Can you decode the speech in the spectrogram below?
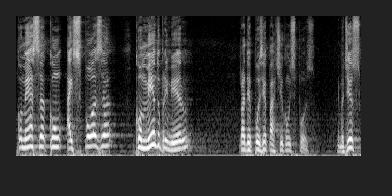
começa com a esposa comendo primeiro, para depois repartir com o esposo. Lembra disso?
